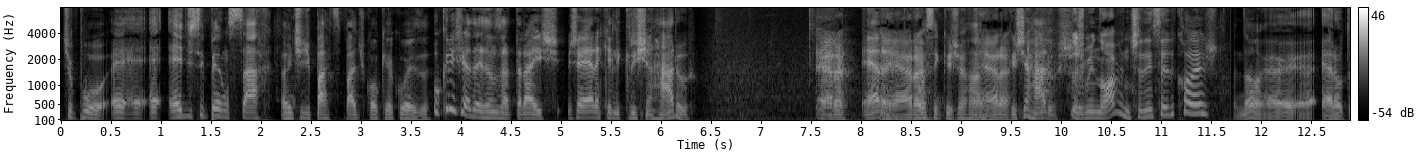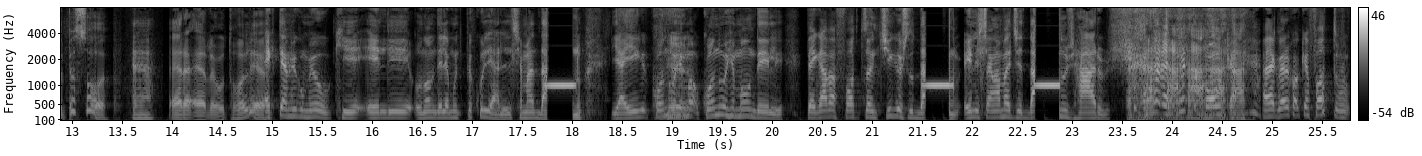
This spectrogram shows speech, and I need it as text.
tipo, é, é, é de se pensar antes de participar de qualquer coisa. O Christian, há 10 anos atrás, já era aquele Christian raro? Era. Era? Era. Como assim, Christian Hara? Era. Christian raros. 2009, não tinha nem saído do colégio. Não, é- é- era outra pessoa. É. Era, era outro rolê. É que tem um amigo meu que ele. O nome dele é muito peculiar, ele chama Dano. E aí, quando o, irmão, quando o irmão dele pegava fotos antigas do Dano, ele chamava de Danos raros. é muito bom, cara. Aí agora qualquer foto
